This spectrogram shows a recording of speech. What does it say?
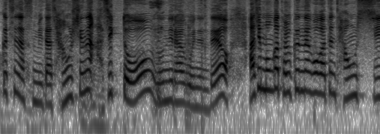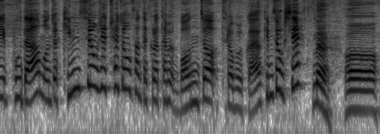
끝이 났습니다. 장우 씨는 아직도 논의를 하고 있는데요. 아직 뭔가 덜 끝난 것 같은 장우 씨보다 먼저 김수용 씨 최종 선택 그렇다면 먼저 들어볼까요? 김수용 씨, 네, 어,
